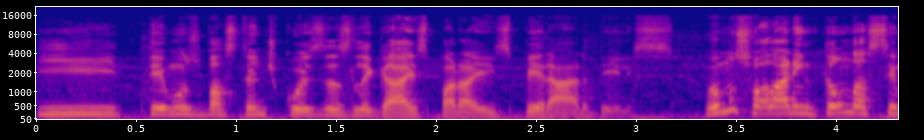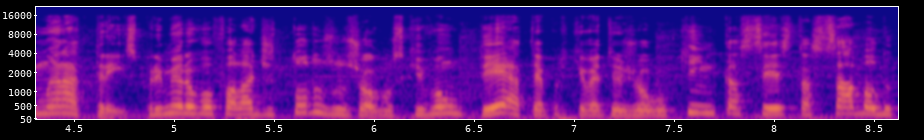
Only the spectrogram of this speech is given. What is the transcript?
e temos bastante coisas legais para esperar deles. Vamos falar então da semana 3. Primeiro eu vou falar de todos os jogos que vão ter, até porque vai ter jogo quinta, sexta, sábado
